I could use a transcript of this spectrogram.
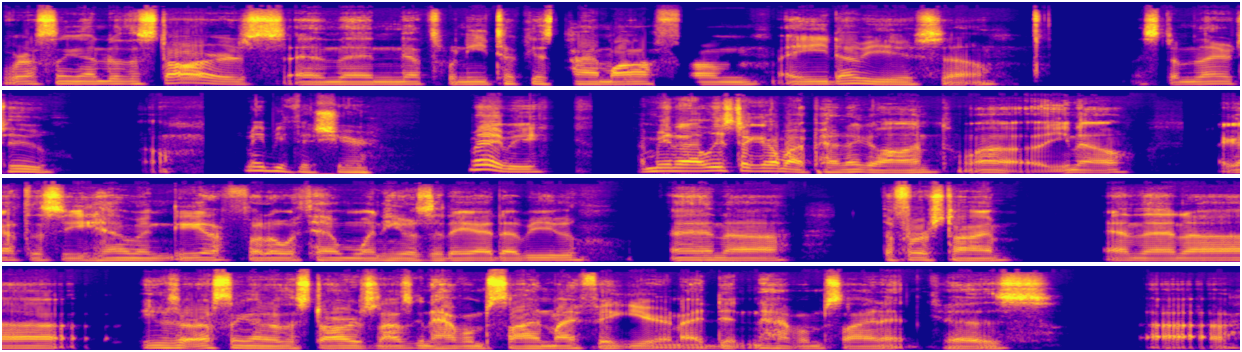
wrestling under the stars. And then that's when he took his time off from AEW so missed him there too. Maybe this year. maybe. I mean at least I got my Pentagon. Uh you know I got to see him and get a photo with him when he was at AIW and uh, the first time, and then uh, he was Wrestling Under the Stars, and I was gonna have him sign my figure, and I didn't have him sign it because uh,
